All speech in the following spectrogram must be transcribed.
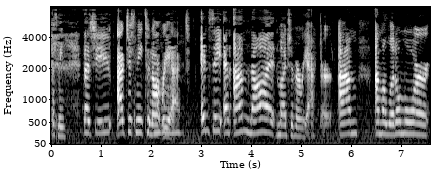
That's me. That's you. I just need to not Mhm. react. And see, and I'm not much of a reactor. I'm I'm a little more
